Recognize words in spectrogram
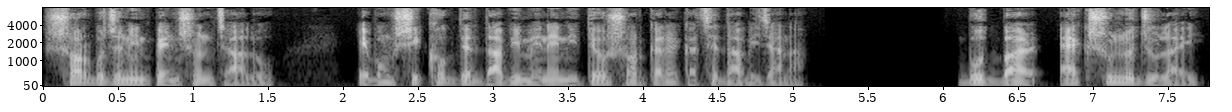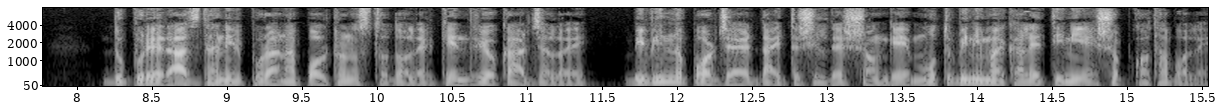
সর্বজনীন পেনশন চালু এবং শিক্ষকদের দাবি মেনে নিতেও সরকারের কাছে দাবি জানা। বুধবার এক শূন্য জুলাই দুপুরে রাজধানীর পুরানা পল্টনস্থ দলের কেন্দ্রীয় কার্যালয়ে বিভিন্ন পর্যায়ের দায়িত্বশীলদের সঙ্গে মতবিনিময়কালে তিনি এসব কথা বলে।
